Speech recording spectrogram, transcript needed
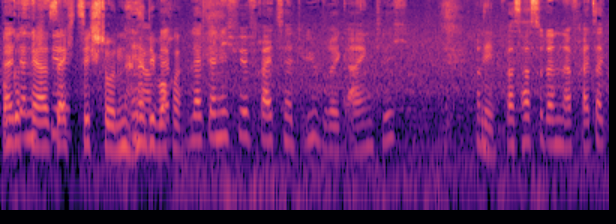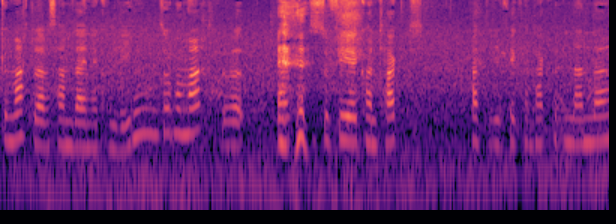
ungefähr viel, 60 Stunden ja, die Woche. Bleibt, bleibt ja nicht viel Freizeit übrig eigentlich. Und nee. was hast du dann in der Freizeit gemacht oder was haben deine Kollegen so gemacht? Oder hattest du viel Kontakt? Habt ihr viel Kontakt miteinander?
